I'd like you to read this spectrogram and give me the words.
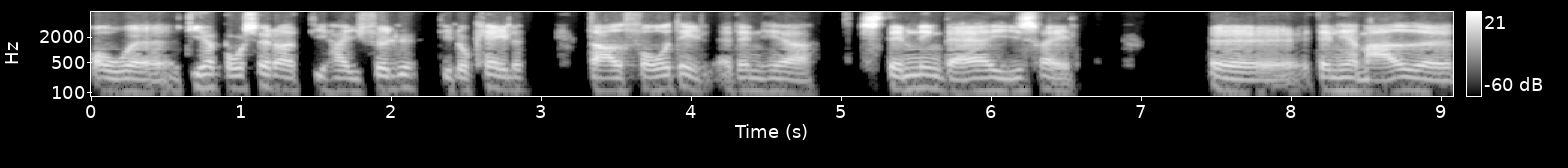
Og øh, de her bosættere, de har ifølge de lokale draget fordel af den her stemning, der er i Israel. Øh, den her meget øh,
